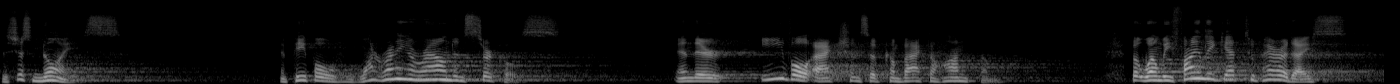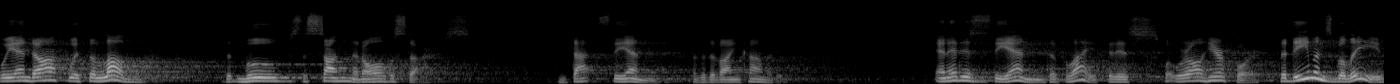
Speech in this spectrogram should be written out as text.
There's just noise. And people running around in circles. And their evil actions have come back to haunt them. But when we finally get to paradise, we end off with the love that moves the sun and all the stars. And that's the end of the Divine Comedy. And it is the end of life. It is what we're all here for. The demons believe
